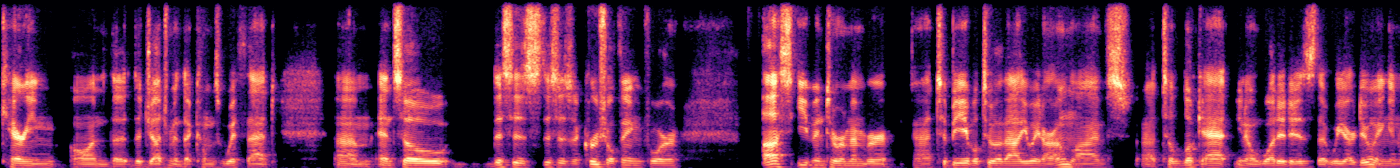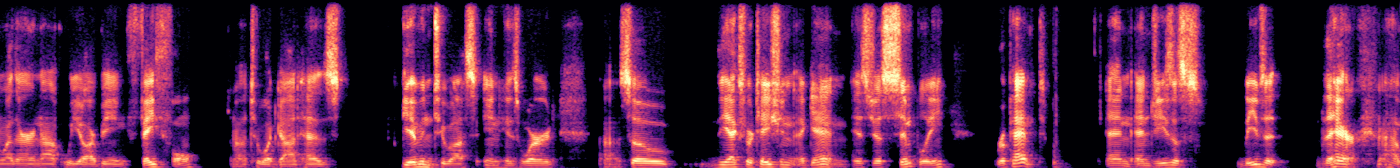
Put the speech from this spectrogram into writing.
carrying on the the judgment that comes with that. Um, and so this is this is a crucial thing for us even to remember uh, to be able to evaluate our own lives uh, to look at you know what it is that we are doing and whether or not we are being faithful uh, to what god has given to us in his word. Uh, so the exhortation again is just simply repent. And and jesus leaves it there uh,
